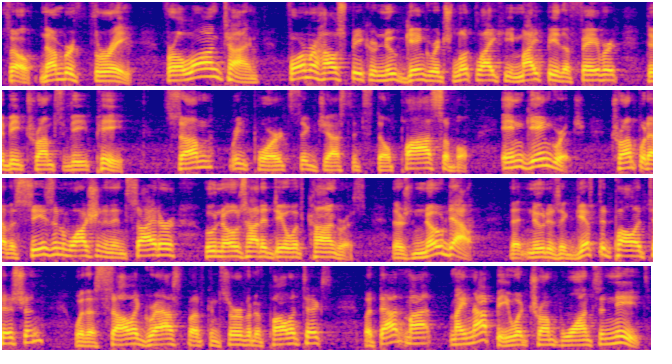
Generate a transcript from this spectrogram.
So, number three, for a long time, former House Speaker Newt Gingrich looked like he might be the favorite to be Trump's VP. Some reports suggest it's still possible. In Gingrich, Trump would have a seasoned Washington insider who knows how to deal with Congress. There's no doubt that Newt is a gifted politician with a solid grasp of conservative politics, but that might, might not be what Trump wants and needs.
